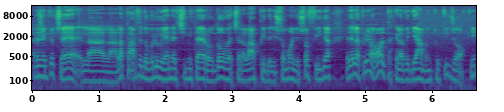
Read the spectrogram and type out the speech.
Ad esempio, c'è la, la, la parte dove lui è nel cimitero dove c'è la lapide di sua moglie e sua figlia, ed è la prima volta che la vediamo in tutti i giochi.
